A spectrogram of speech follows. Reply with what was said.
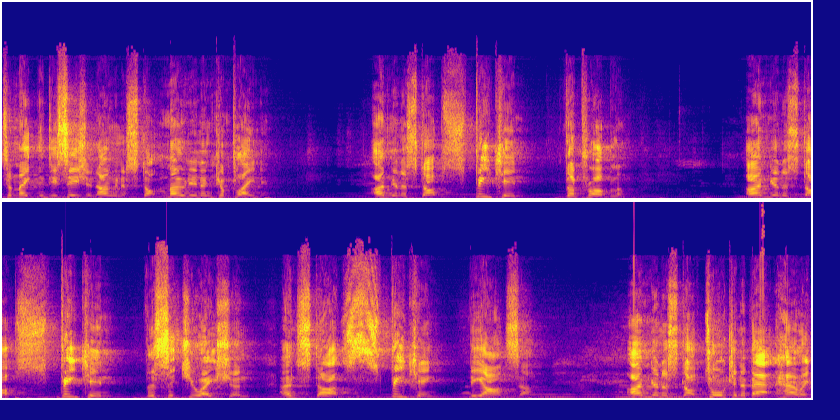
To make the decision, I'm going to stop moaning and complaining. I'm going to stop speaking the problem. I'm going to stop speaking the situation and start speaking the answer. I'm going to stop talking about how it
